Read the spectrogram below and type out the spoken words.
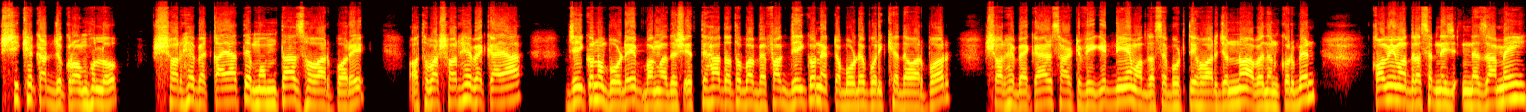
শিক্ষা কার্যক্রম হলো সরহে বেকায়াতে মমতাজ হওয়ার পরে অথবা সরহে বেকায়া যে কোনো বোর্ডে বাংলাদেশ ইত্তেহাদ অথবা বেফাক যেই কোনো একটা বোর্ডে পরীক্ষা দেওয়ার পর সরহে বেকায়ার সার্টিফিকেট নিয়ে মাদ্রাসায় ভর্তি হওয়ার জন্য আবেদন করবেন। কমি মাদ্রাসার নিজ- নিজামেই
